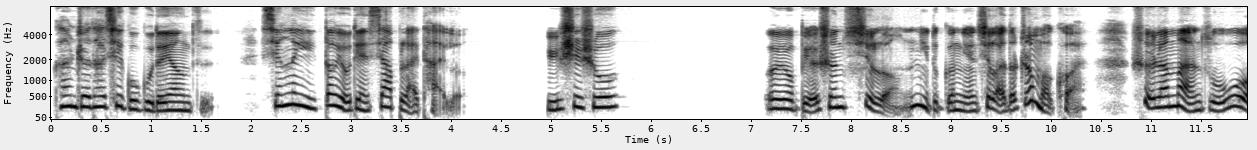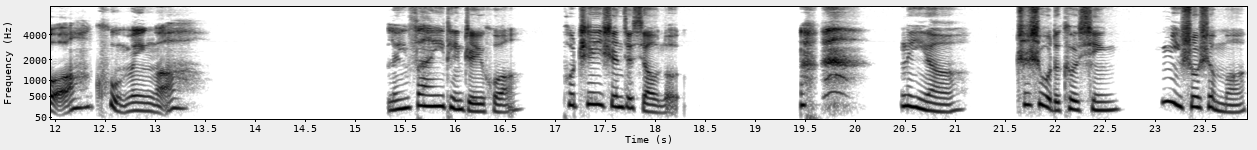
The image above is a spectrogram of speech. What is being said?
看着他气鼓鼓的样子，心里倒有点下不来台了。于是说：“哎呦，别生气了，你的更年期来的这么快，谁来满足我？苦命啊！”林帆一听这话，噗嗤一声就笑了。你呀，这是我的克星，你说什么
